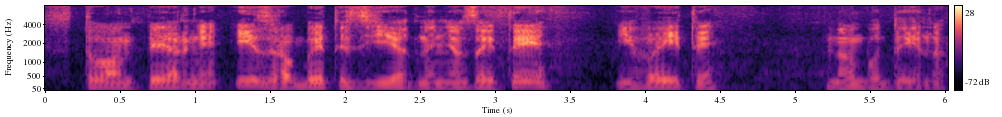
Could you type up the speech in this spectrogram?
100 амперні і зробити з'єднання, зайти і вийти на будинок.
